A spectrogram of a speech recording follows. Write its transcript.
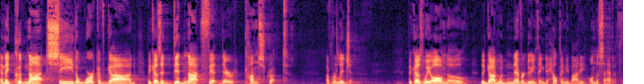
And they could not see the work of God because it did not fit their construct of religion. Because we all know that God would never do anything to help anybody on the Sabbath.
